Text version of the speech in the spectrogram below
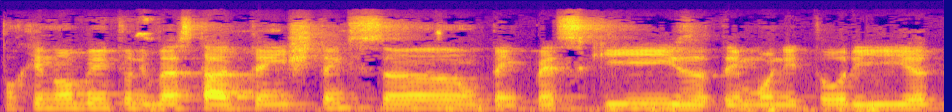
Porque no ambiente universitário tem extensão, tem pesquisa, tem monitoria.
